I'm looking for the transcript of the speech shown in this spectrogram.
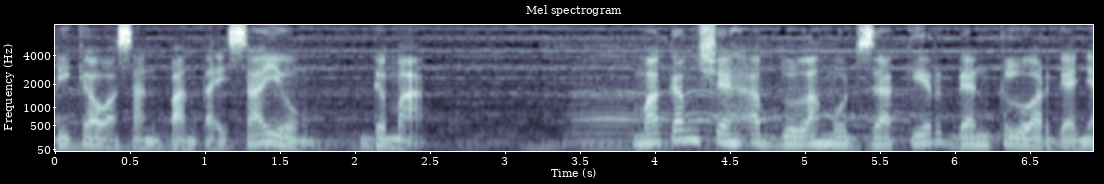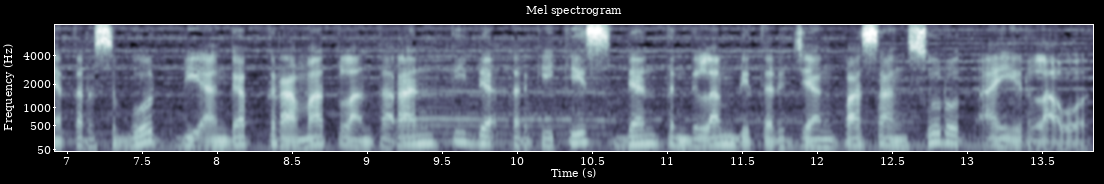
di kawasan Pantai Sayung, Demak. Makam Syekh Abdullah Mudzakir dan keluarganya tersebut dianggap keramat lantaran tidak terkikis dan tenggelam diterjang pasang surut air laut.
